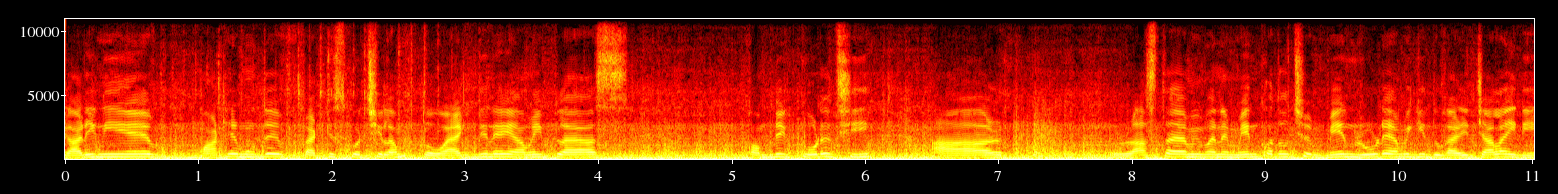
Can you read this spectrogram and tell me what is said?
গাড়ি নিয়ে মাঠের মধ্যে প্র্যাকটিস করছিলাম। তো একদিনেই আমি প্লাস কমপ্লিট করেছি। আর রাস্তায় আমি মানে মেন কথা হচ্ছে মেন রোডে আমি কিন্তু গাড়ি চালাইনি।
